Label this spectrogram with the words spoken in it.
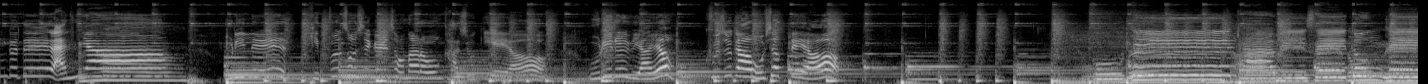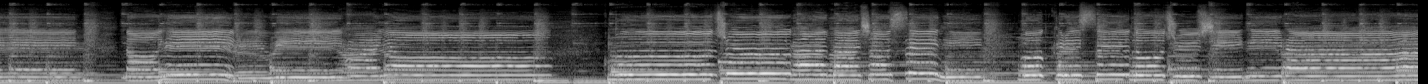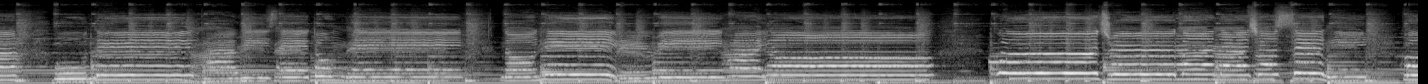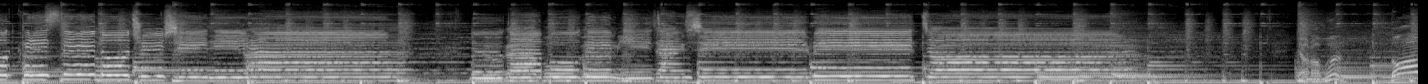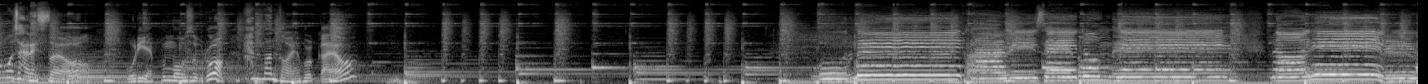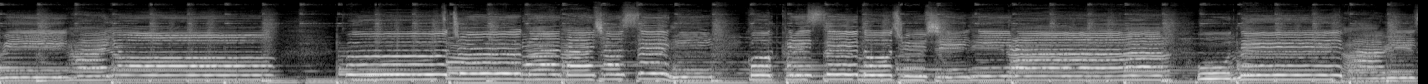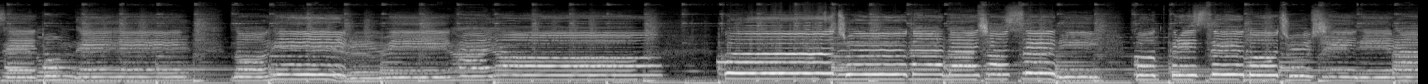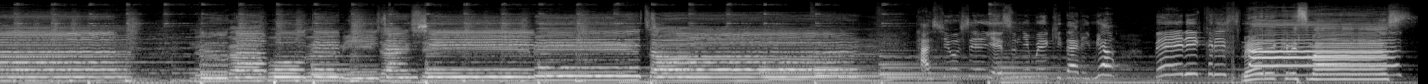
친구들 안녕. 우리는 기쁜 소식을 전하러 온 가족이에요. 우리를 위하여 구주가 오셨대요. 오늘 다윗의 동네에 너희를 위하여 구주가 나셨으니 곧 그리스도 주시니라 주가 나셨으니 곧 그리스도 주시니라 누가 복음 2장 11절 여러분 너무 잘했어요. 우리 예쁜 모습으로 한 번 더 해볼까요? 오늘 다윗의 동네에 너희를 위하여 구주가 나셨으니 곧 그리스도 주시니라. 오늘 곧 그리스도 주시니라 누가 복음 2장 11절 다시 오실 예수님을 기다리며 메리 크리스마스. 메리 크리스마스!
